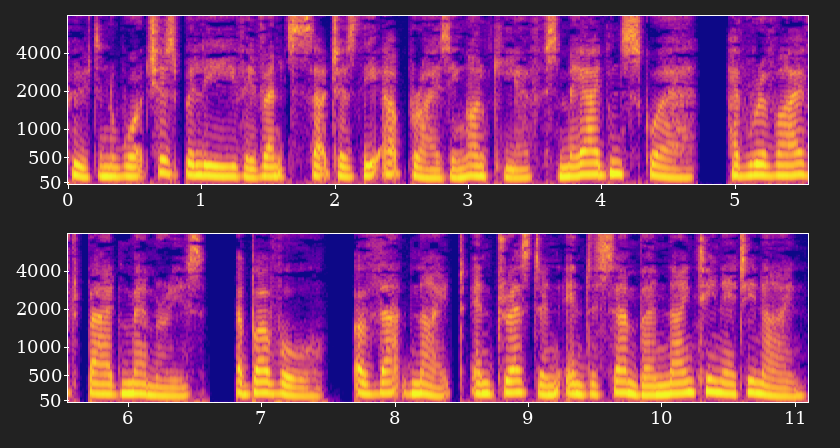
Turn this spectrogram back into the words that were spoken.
Putin watchers believe events such as the uprising on Kiev's Maidan Square, have revived bad memories, above all, of that night in Dresden in December 1989.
